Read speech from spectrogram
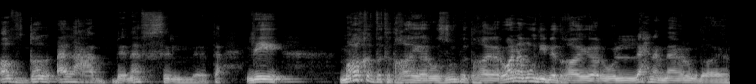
أفضل ألعب بنفس البتاع ليه؟ مواقف بتتغير والظروف بتتغير وأنا مودي بيتغير واللي إحنا بنعمله بيتغير.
